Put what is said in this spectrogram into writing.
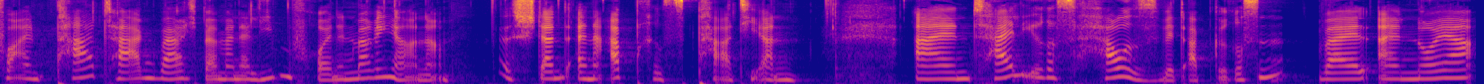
Vor ein paar Tagen war ich bei meiner lieben Freundin Mariana. Es stand eine Abrissparty an. Ein Teil ihres Hauses wird abgerissen, weil ein neuer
